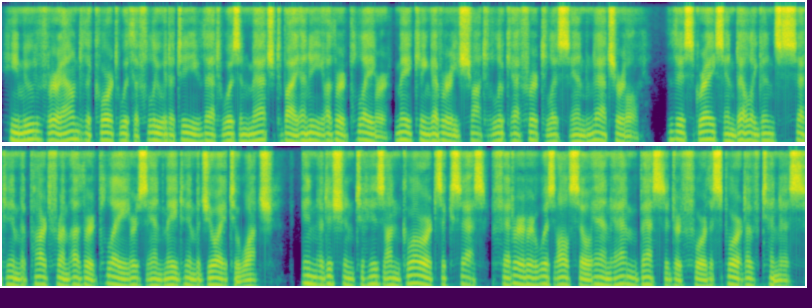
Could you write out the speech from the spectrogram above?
He moved around the court with a fluidity that was unmatched by any other player, making every shot look effortless and natural. This grace and elegance set him apart from other players and made him a joy to watch. In addition to his on-court success, Federer was also an ambassador for the sport of tennis.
